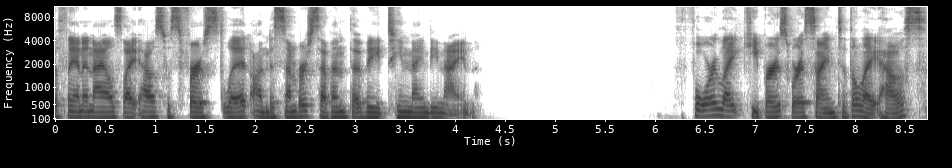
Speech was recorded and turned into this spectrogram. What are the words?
The Flannan Isles Lighthouse was first lit on December 7th of 1899. Four light keepers were assigned to the lighthouse.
